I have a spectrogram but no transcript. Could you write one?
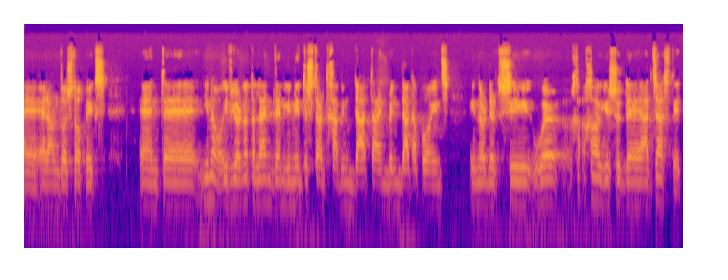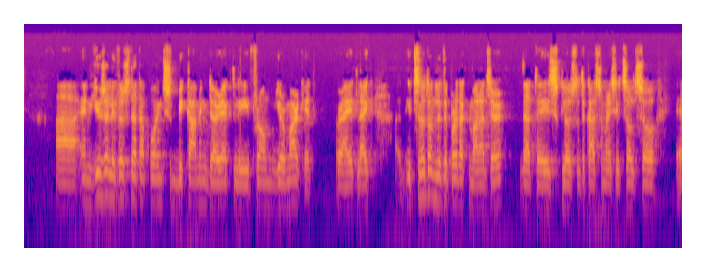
Uh, around those topics. And uh, you know, if you're not aligned, then you need to start having data and bring data points in order to see where how you should uh, adjust it. Uh, and usually, those data points should be coming directly from your market, right? Like, it's not only the product manager that is close to the customers; it's also uh,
